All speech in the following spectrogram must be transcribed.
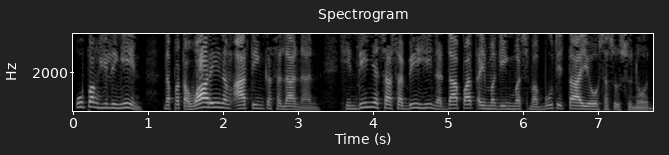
upang hilingin na patawarin ang ating kasalanan, hindi niya sasabihin na dapat ay maging mas mabuti tayo sa susunod.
